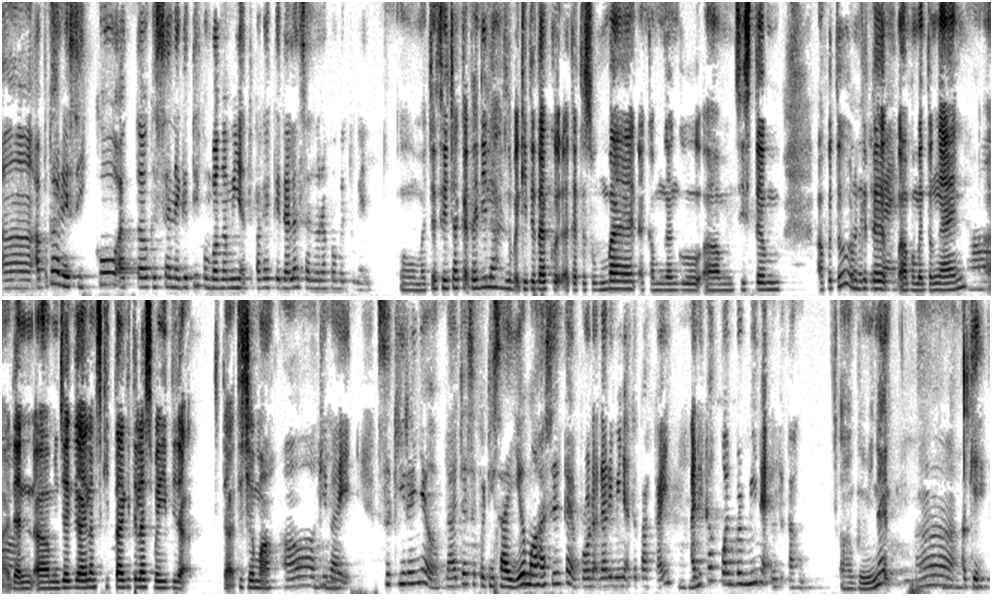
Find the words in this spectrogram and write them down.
uh, apakah resiko atau kesan negatif pembuangan minyak terpakai ke dalam saluran pembentungan? Oh, macam saya cakap tadi lah sebab kita takut akan tersumbat, akan mengganggu um, sistem apa tu orang kata uh, pembentungan Ah. uh, dan uh, menjaga alam sekitar kita lah supaya tidak tidak tercemar. Oh, okey baik. Sekiranya pelajar seperti saya menghasilkan produk dari minyak terpakai, adakah Puan berminat untuk tahu? Uh, berminat? Ha, okey.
